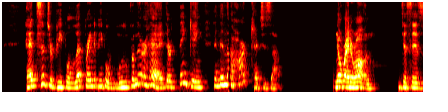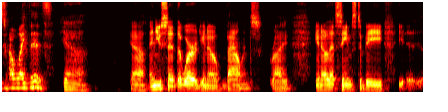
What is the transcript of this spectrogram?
head centered people, left brained people move from their head, they're thinking, and then the heart catches up. No right or wrong. just is how life is. Yeah. Yeah. And you said the word, you know, balance, right? You know, that seems to be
